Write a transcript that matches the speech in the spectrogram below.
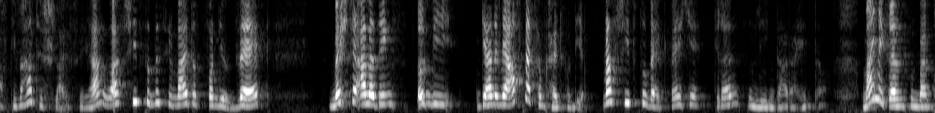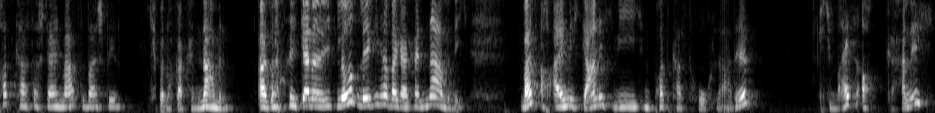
auf die Warteschleife? Ja, was schiebst du ein bisschen weiter von dir weg? Möchte allerdings irgendwie gerne mehr Aufmerksamkeit von dir. Was schiebst du weg? Welche Grenzen liegen da dahinter? Meine Grenzen beim Podcast erstellen war zum Beispiel, ich habe ja noch gar keinen Namen. Also ich kann ja nicht loslegen, ich habe ja gar keinen Namen. Ich weiß auch eigentlich gar nicht, wie ich einen Podcast hochlade. Ich weiß auch gar nicht,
